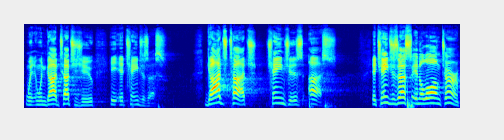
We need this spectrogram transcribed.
When, when God touches you, he, it changes us. God's touch changes us. It changes us in the long term.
